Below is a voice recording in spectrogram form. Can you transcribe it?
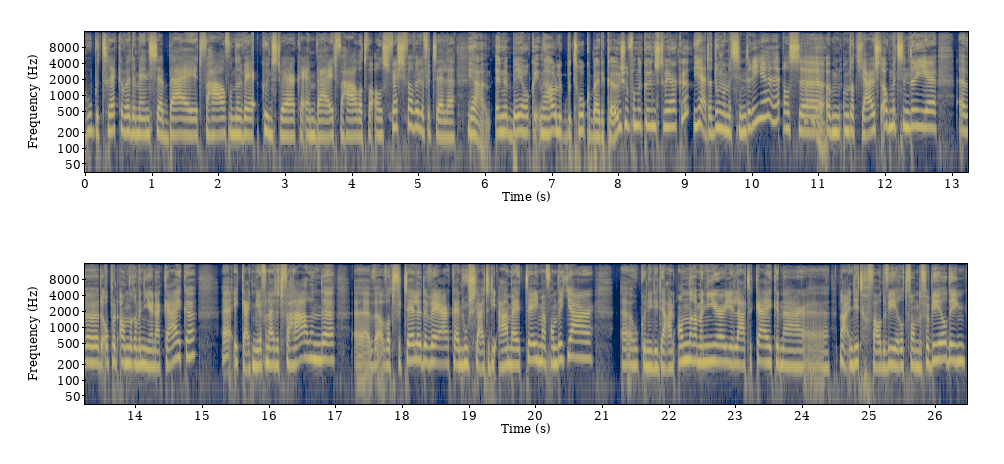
hoe betrekken we de mensen bij het verhaal van de kunstwerken en bij het verhaal wat we als festival willen vertellen? Ja, en ben je ook inhoudelijk betrokken bij de keuze van de kunstwerken? Ja, dat doen we met z'n drieën. Hè, als, oh, ja. om, omdat juist ook met z'n drieën we er op een andere manier naar kijken. Ik kijk meer vanuit het verhalende. wel, wat vertellen de werken en hoe sluiten die aan bij het thema van dit jaar? Uh, hoe kunnen die daar een andere manier je laten kijken naar, uh, nou in dit geval de wereld van de verbeelding?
